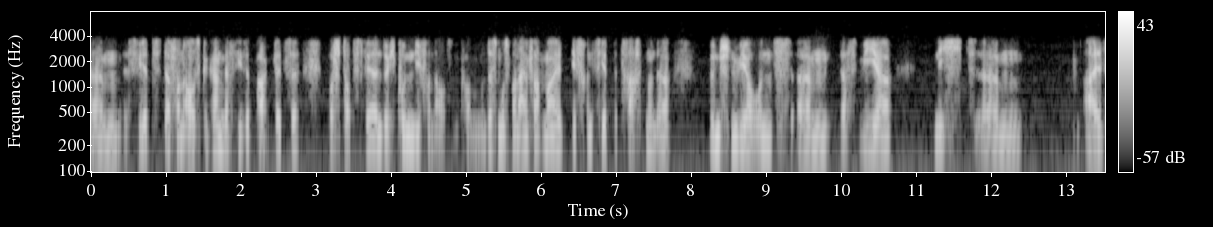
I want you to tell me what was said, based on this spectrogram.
ähm, es wird davon ausgegangen, dass diese Parkplätze verstopft werden durch Kunden, die von außen kommen. Und das muss man einfach mal differenziert betrachten. Und da wünschen wir uns, ähm, dass wir nicht ähm, als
